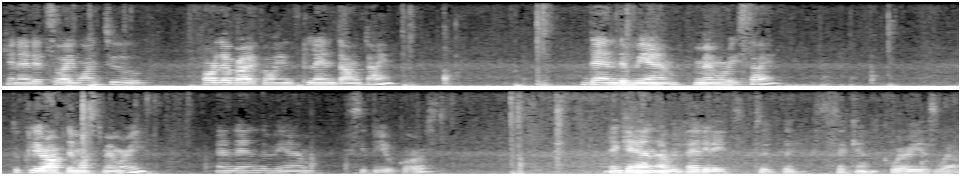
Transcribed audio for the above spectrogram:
can add it. So I want to order by going planned downtime, then the VM memory side to clear up the most memory, and then the VM CPU cores. Again, I will edit it to the second query as well.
